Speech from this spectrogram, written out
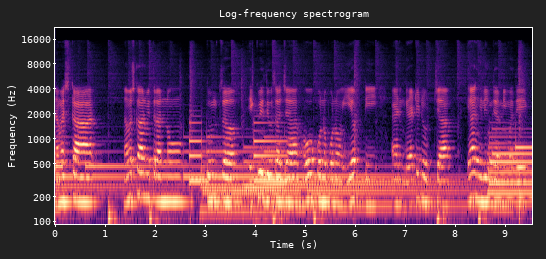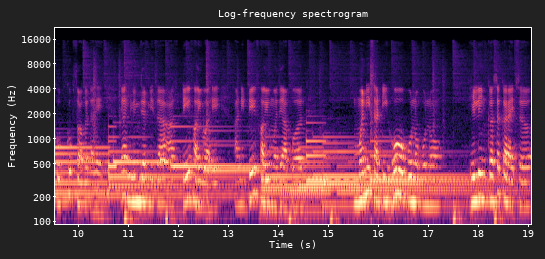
नमस्कार. नमस्कार मित्रांनो. तुमचं एकवीस दिवसाच्या हो पोनो पोनो एफ टी अँड ग्रॅटिट्यूडच्या या हिलिंग जर्नीमध्ये खूप खूप स्वागत आहे. या हिलिंग जर्नीचा आज डे फाईव्ह आहे आणि डे फाईव्हमध्ये आपण मनीसाठी हो पोनो पोनो हिलिंग कसं करायचं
